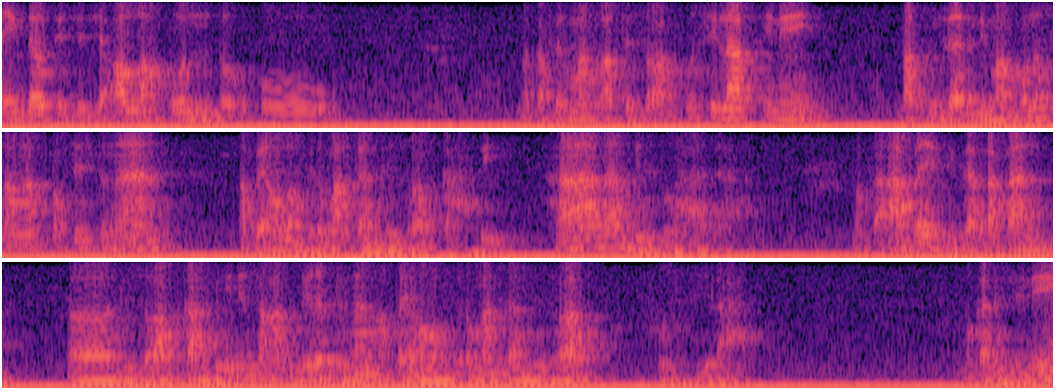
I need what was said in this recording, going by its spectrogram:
indahu di sisi Allah untukku. Maka firman Allah di surat Fusilat ini 4950 sangat persis dengan apa yang Allah firmankan di surat Kahfi. Hada mislu hada. Maka apa yang dikatakan e, di surat Kahfi ini sangat mirip dengan apa yang Allah firmankan di surat Fusilat. Maka di sini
